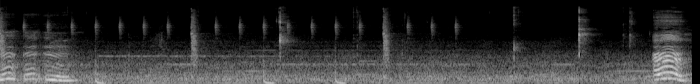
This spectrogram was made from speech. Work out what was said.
mm -mm -mm. Ah.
